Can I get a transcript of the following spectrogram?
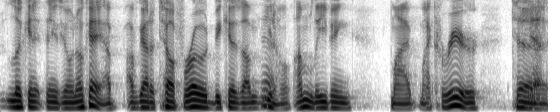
looking at things going, okay, I've, I've got a tough road because I'm you know I'm leaving my my career to. Yeah.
